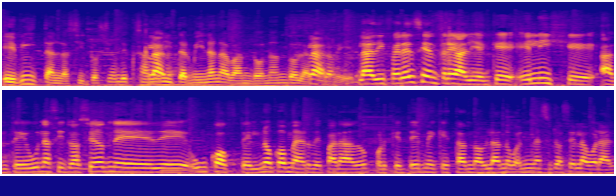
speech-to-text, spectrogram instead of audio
evitan la situación de examen y terminan abandonando la carrera. La diferencia entre alguien que elige ante una situación de, un cóctel no comer de parado porque teme que estando hablando con una situación laboral.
